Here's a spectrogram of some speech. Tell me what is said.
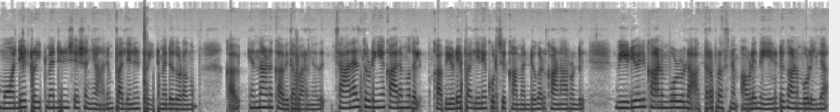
മോന്റെ ട്രീറ്റ്മെന്റിന് ശേഷം ഞാനും പല്ലിന് ട്രീറ്റ്മെന്റ് തുടങ്ങും എന്നാണ് കവിത പറഞ്ഞത്. ചാനൽ തുടങ്ങിയ കാലം മുതൽ കവിയുടെ പല്ലിനെക്കുറിച്ച് കമന്റുകൾ കാണാറുണ്ട്. വീഡിയോയിൽ കാണുമ്പോഴുള്ള അത്ര പ്രശ്നം അവളെ നേരിട്ട് കാണുമ്പോൾ ഇല്ല.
